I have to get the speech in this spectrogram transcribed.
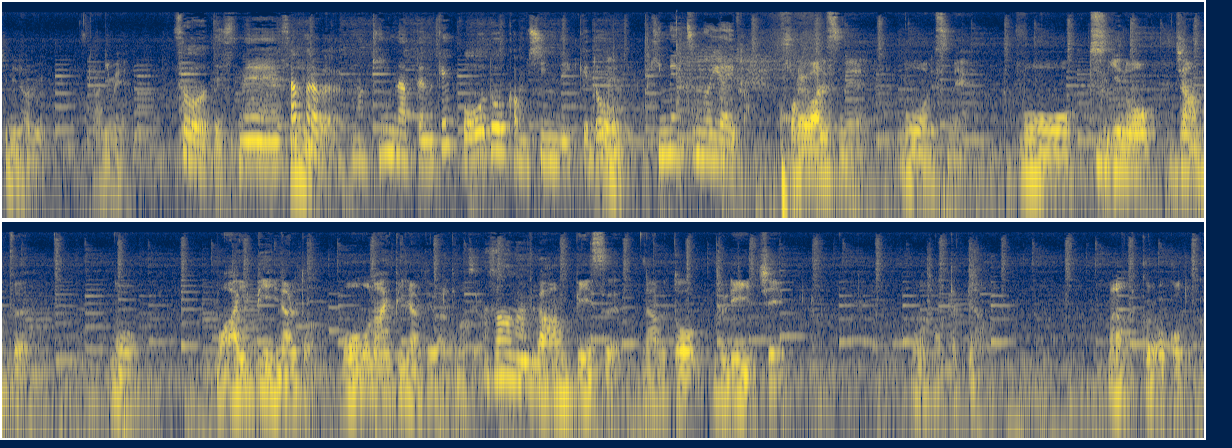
気になるアニメ。そうそうですね。さくらが、まあ、気になってるの結構王道かもしんないけど「うん。鬼滅の刃。これはですねもうですねもう次のジャンプのもう IP になると大物 IP になると言われてますよ」あそうなんだ。ワンピース、ナルト、ブリーチ、もう何だったっけな、まあ、なんか黒子とか、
